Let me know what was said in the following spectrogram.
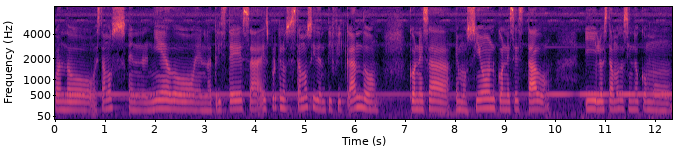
cuando estamos en el miedo, en la tristeza, es porque nos estamos identificando con esa emoción, con ese estado y lo estamos haciendo como,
